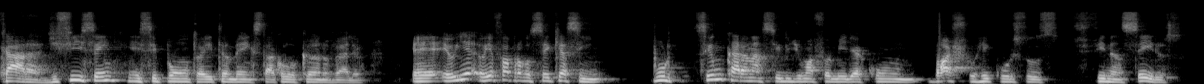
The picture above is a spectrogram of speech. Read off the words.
Cara, difícil, hein? Esse ponto aí também que está colocando, velho. É, eu, ia, eu ia falar para você que, assim, por ser um cara nascido de uma família com baixos recursos financeiros,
